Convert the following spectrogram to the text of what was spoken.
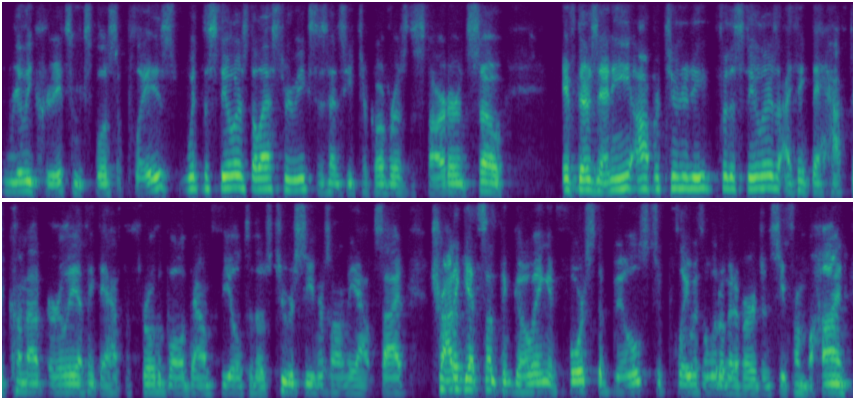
really create some explosive plays with the Steelers the last three weeks since he took over as the starter. And so if there's any opportunity for the Steelers, I think they have to come out early. I think they have to throw the ball downfield to those two receivers on the outside, try to get something going and force the Bills to play with a little bit of urgency from behind.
